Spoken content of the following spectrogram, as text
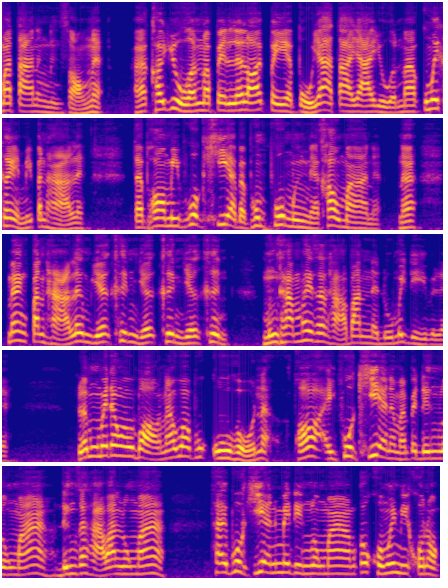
มาตราหนึ่งหนึ่งสองเนี่ยฮะเขาอยู่กันมาเป็นร้อยๆปีอะปู่ย่าตายายอยู่กันมา กูไม่เคยเห็นมีปัญหาเลย แต่พอมีพวกเคี้ยแบบพวกพวกมึงเนี่ยเข้ามาเนี่ยนะแม่งปัญหาเริ่มเยอะขึ้น เยอะขึ้น เยอะขึ้น มึงทำให้สถาบันเนี่ยดูไม่ดีไปเลย แล้วมึงไม่ต้องมาบอกนะว่าพวกกูโหนอะเพราะไอ้พวกเคี้ยเนี่ยมันไปดึงลงมา ดึงสถาบันลงมา ถ้าพวกเคี้ยนี่ไม่ดึงลงมามันก็คงไม่มีคนออก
